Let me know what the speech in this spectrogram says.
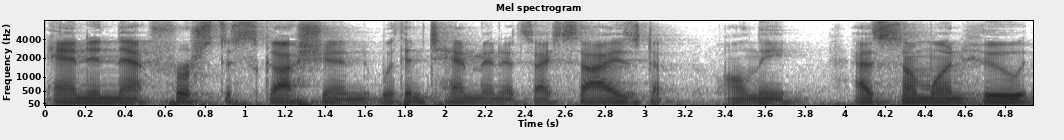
And in that first discussion, within 10 minutes, I sized up Navalny as someone who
